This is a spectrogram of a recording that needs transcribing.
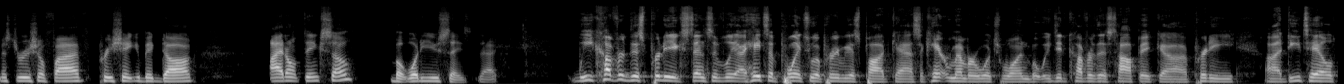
Mr. Rusho Five. Appreciate you, big dog. I don't think so, but what do you say, Zach? we covered this pretty extensively. I hate to point to a previous podcast. I can't remember which one, but we did cover this topic uh, pretty uh, detailed.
